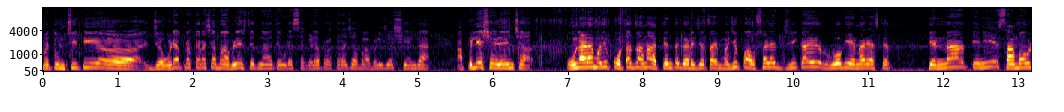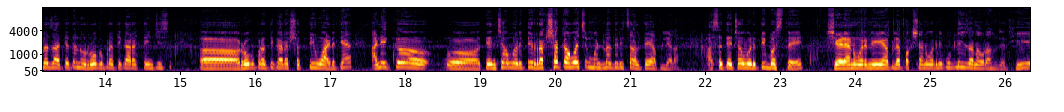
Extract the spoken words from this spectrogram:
मग तुमची ती अं, जेवढ्या प्रकाराच्या बाबळी असतात ना तेवढ्या सगळ्या प्रकाराच्या बाबळीच्या शेंगा आपल्या शेळ्यांच्या उन्हाळ्यामध्ये पोटात जाणं अत्यंत गरजेचं आहे. म्हणजे पावसाळ्यात जी काय रोग येणारे असतात त्यांना त्यांनी सामावलं जाते आणि रोगप्रतिकारक त्यांची अं, रोगप्रतिकारक शक्ती वाढते आणि एक अं, त्यांच्यावरती रक्षा कवच म्हटलं तरी चालतंय आपल्याला. असं त्याच्यावरती बसतंय. शेळ्यांवरनी आपल्या पक्ष्यांवरनी कुठलीही जनावरं असू देत. ही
